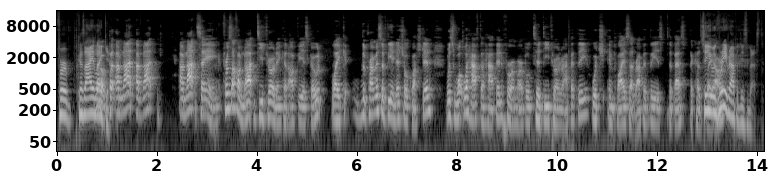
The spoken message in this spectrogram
for because I like no, it. but I'm not. I'm not. I'm not saying. First off, I'm not dethroning an obvious goat. Like the premise of the initial question was what would have to happen for a marble to dethrone rapidly, which implies that rapidly is the best because. so you are. rapidly is the best.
